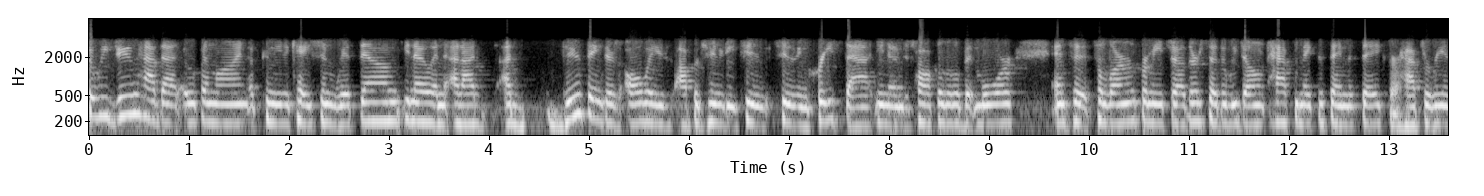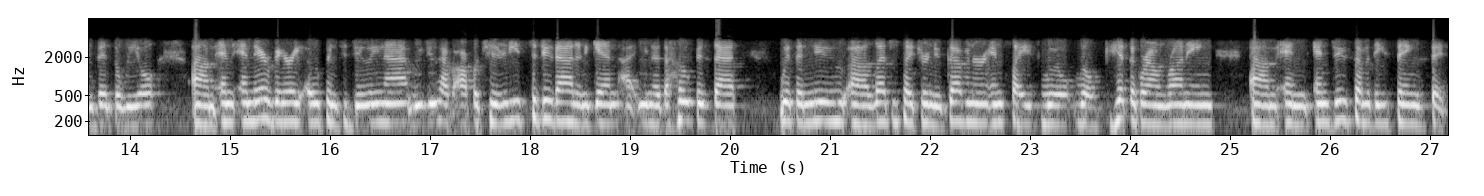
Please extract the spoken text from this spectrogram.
So we do have that open line of communication with them, you know, and, and I, I do think there's always opportunity to, to increase that, you know, to talk a little bit more and to, to learn from each other so that we don't have to make the same mistakes or have to reinvent the wheel. Um, and, and they're very open to doing that. We do have opportunities to do that. And again, I, you know, the hope is that with a new uh, legislature, new governor in place, we'll, we'll hit the ground running um, and and do some of these things that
